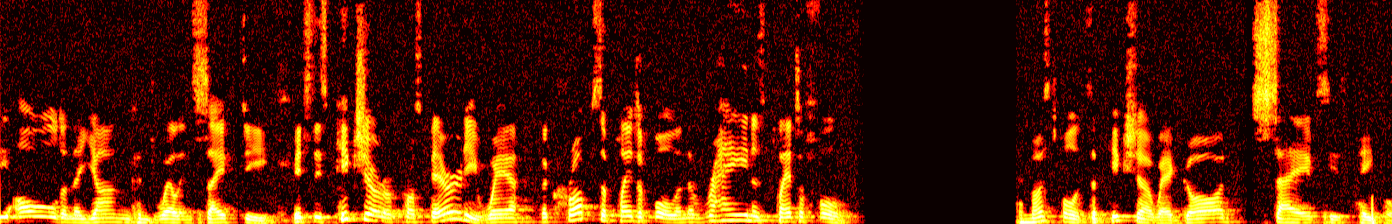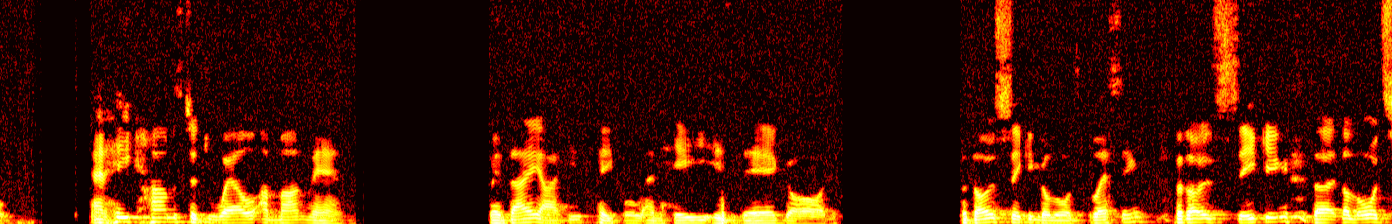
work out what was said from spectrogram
the old and the young can dwell in safety. It's this picture of prosperity where the crops are plentiful and the rain is plentiful. And most of all, it's a picture where God saves his people and he comes to dwell among them, where they are his people and he is their God. For those seeking the Lord's blessing, for those seeking the, the Lord's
